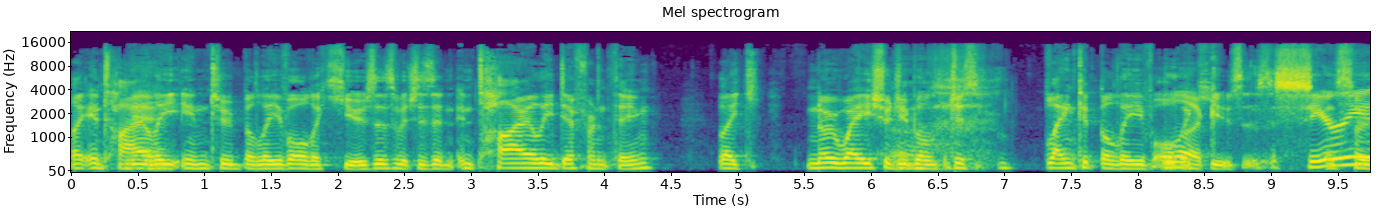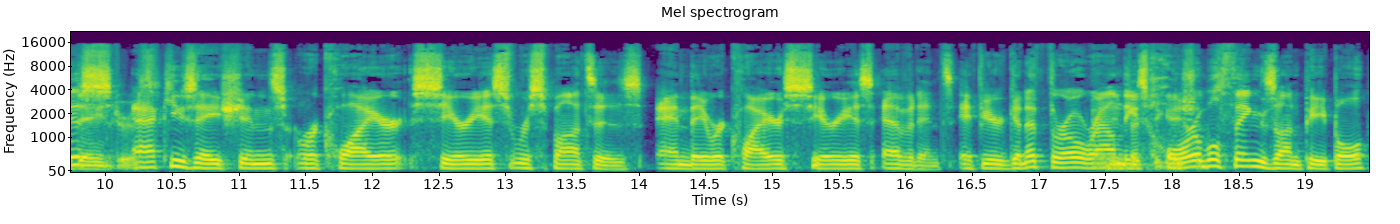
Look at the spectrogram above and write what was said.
like entirely into believe all accusers which is an entirely different thing like no way should you bel just blanket believe all Look, accusers. It's serious so accusations require serious responses and they require serious evidence. If you're going to throw around these horrible things on people,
